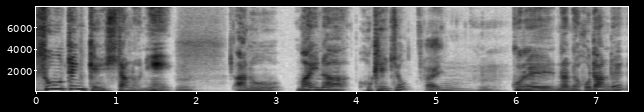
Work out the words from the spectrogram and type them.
総点検したのに、あの、マイナ保険証はい、これなんだ保団で、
